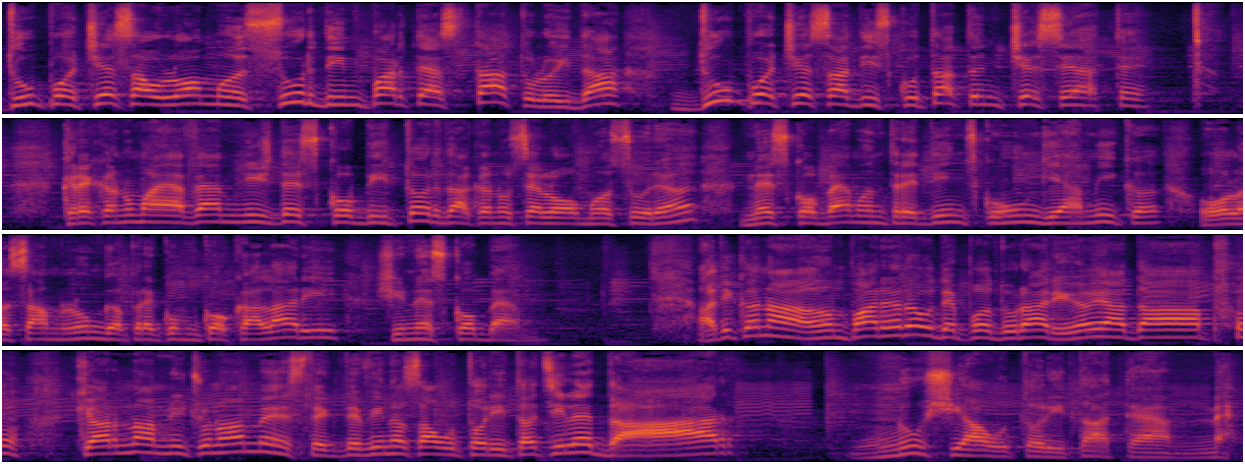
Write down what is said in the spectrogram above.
după ce s-au luat măsuri din partea statului, da? După ce s-a discutat în CSAT Cred că nu mai aveam nici de scobitori dacă nu se luau măsură Ne scobeam între dinți cu unghia mică O lăsam lungă precum cocalarii și ne scobeam Adică, na, îmi pare rău de pădurarii ăia, dar pă, chiar n-am niciun amestec De vină să autoritățile, dar nu și autoritatea mea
